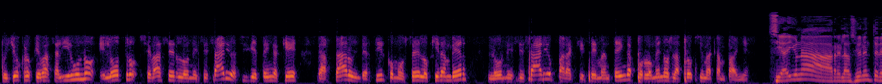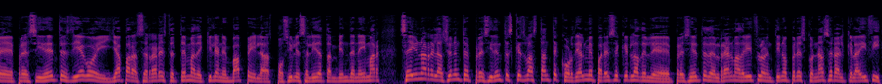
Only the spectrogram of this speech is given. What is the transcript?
pues yo creo que va a salir uno, el otro se va a hacer lo necesario, así que tenga que gastar o invertir como ustedes lo quieran ver, lo necesario para que se mantenga por lo menos la próxima campaña. Si hay una relación entre presidentes, Diego, y ya para cerrar este tema de Kylian Mbappe y la posible salida también de Neymar, si hay una relación entre presidentes que es bastante cordial, me parece que es la del eh, presidente del Real Madrid, Florentino Pérez, con Nasser Al-Khelaifi.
